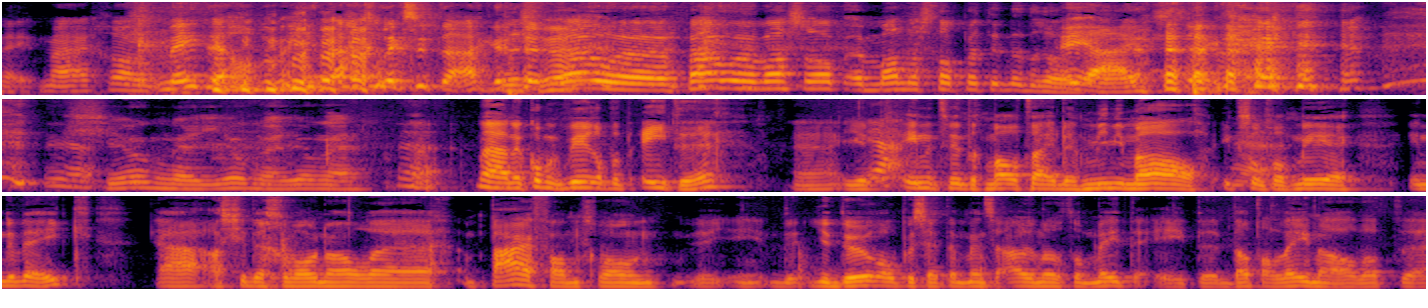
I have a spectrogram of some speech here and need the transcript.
Nee, maar gewoon mee te helpen met je dagelijkse taken. Dus vrouwen vouwen was op en mannen stoppen het in de droger. ja, exact. ja. Jongen, jongen, jongen. Nou, dan kom ik weer op het eten. Hè. Eh, je hebt Ja. 21 maaltijden minimaal, ik soms Ja. wat meer in de week. Ja, als je er gewoon al eh, een paar van gewoon je, je deur openzet en mensen uitnodigt om mee te eten, dat alleen al, dat, eh,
